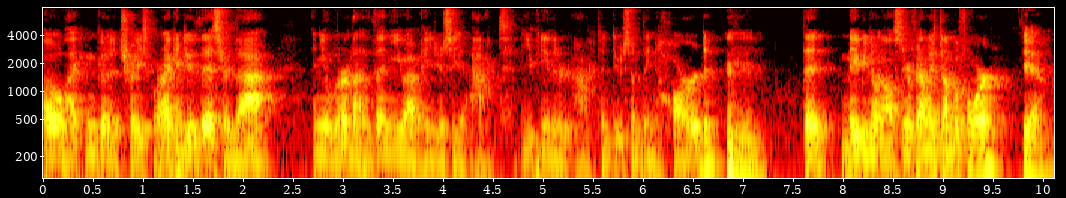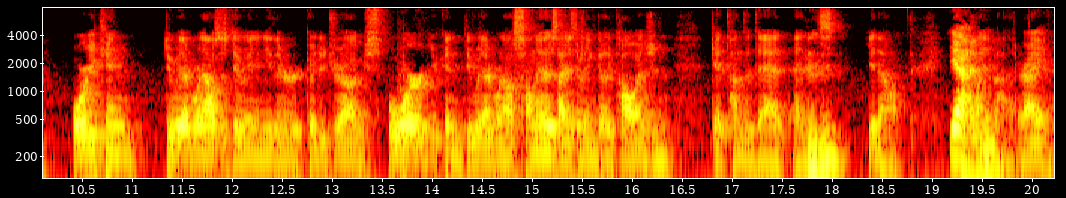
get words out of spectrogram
oh, I can go to trade school, or I can do this or that, and you learn that, then you have agency to act. You can either act and do something hard hmm that maybe no one else in your family's done before, Yeah. or you can do what everyone else is doing and either go to drugs, or you can do what everyone else on the other side is doing and go to college and get tons of debt and, Mhm. you know, Yeah. complain And, about it, right?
